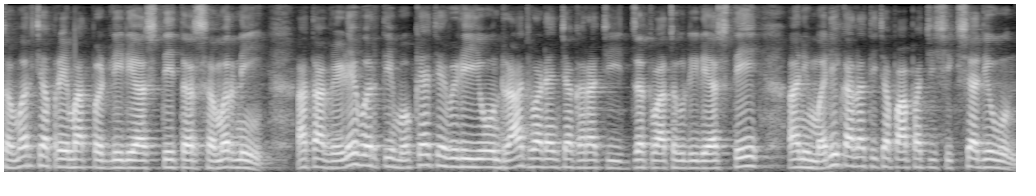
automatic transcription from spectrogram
समरच्या प्रेमात पडलेली असते तर समरने आता वेळेवरती मोक्याच्या वेळी येऊन राजवाड्यांच्या घराची इज्जत वाचवलेली असते आणि मलिकाला तिच्या पापाची शिक्षा देऊन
